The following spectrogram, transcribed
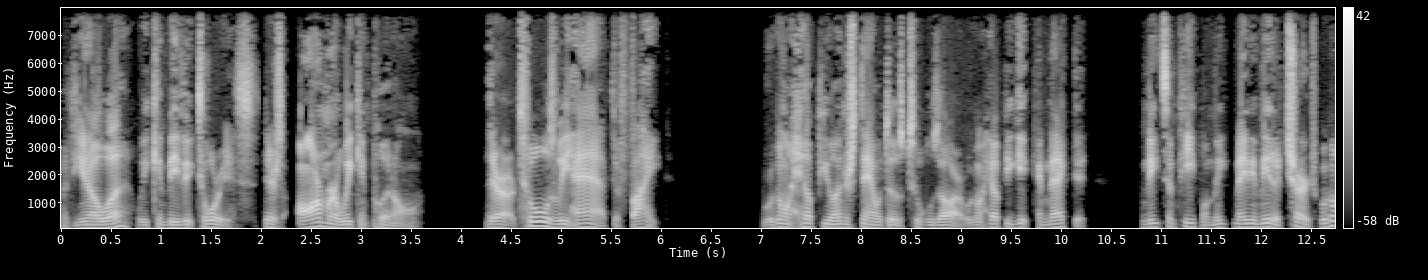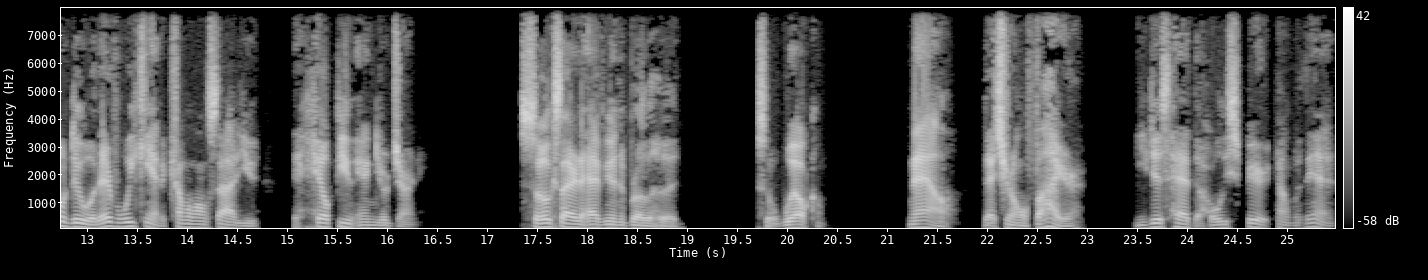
But you know what? We can be victorious. There's armor we can put on. There are tools we have to fight. We're going to help you understand what those tools are. We're going to help you get connected, meet some people, meet, maybe meet a church. We're going to do whatever we can to come alongside you to help you in your journey. So excited to have you in the brotherhood. So welcome. Now that you're on fire, you just had the Holy Spirit come within.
